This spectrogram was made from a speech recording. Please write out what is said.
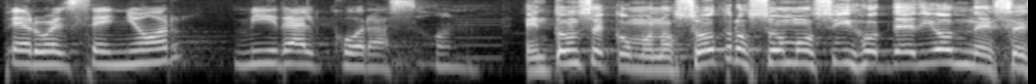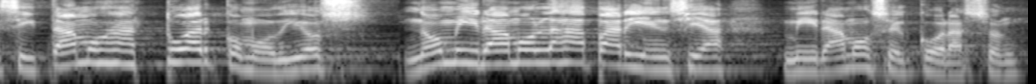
pero el Señor mira el corazón. Entonces, como nosotros somos hijos de Dios, necesitamos actuar como Dios. No miramos las apariencias, miramos el corazón.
